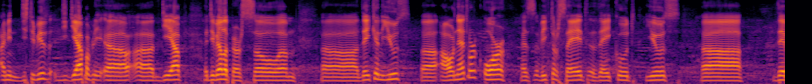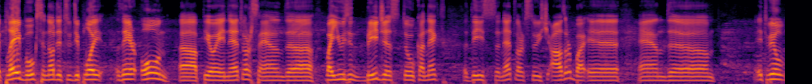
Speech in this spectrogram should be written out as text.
I mean, distributed DApp, uh, DApp developers, so um, uh, they can use uh, our network or as Victor said, they could use uh, the playbooks in order to deploy their own uh, POA networks and uh, by using bridges to connect these networks to each other by, uh, and um, it will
